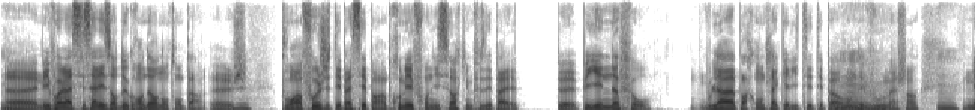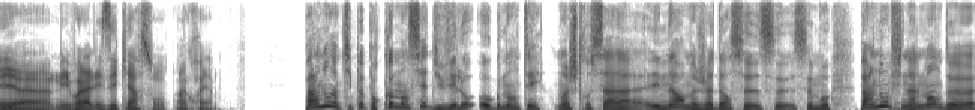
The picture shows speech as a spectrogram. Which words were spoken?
Mmh. mais voilà, c'est ça les ordres de grandeur dont on parle. Mmh. pour info, j'étais passé par un premier fournisseur qui me faisait pas, payer 9 euros. Où là, par contre, la qualité n'était pas au rendez-vous, machin. Mais, mais voilà, les écarts sont incroyables. Parle-nous un petit peu pour commencer du vélo augmenté. Moi, je trouve ça énorme, j'adore ce, mot. Parle-nous finalement de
